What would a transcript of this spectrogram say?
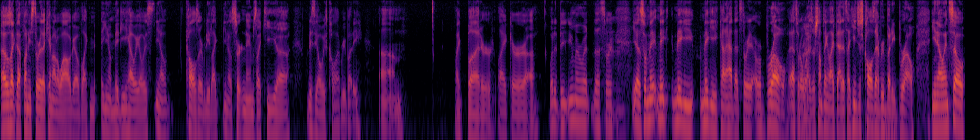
it was like that funny story that came out a while ago of like you know, Miggy, how he always, you know, calls everybody like, you know, certain names like he uh what does he always call everybody? Um like Bud or like or uh, what did, do you remember what that story? Mm-hmm. Yeah, so Mig, Mig, Miggy Miggy kind of had that story or bro, that's what it was or something like that. It's like he just calls everybody bro, you know. And so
